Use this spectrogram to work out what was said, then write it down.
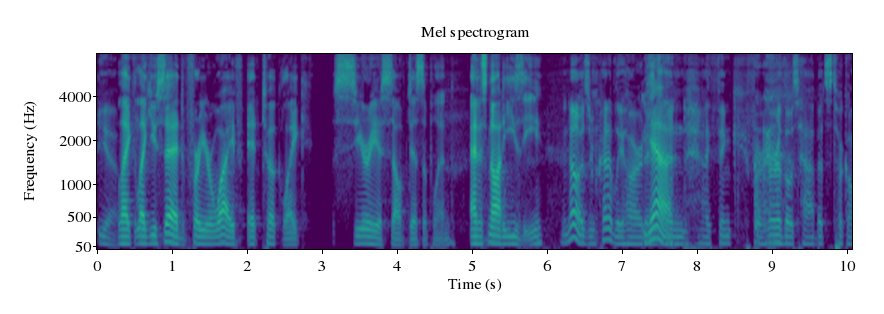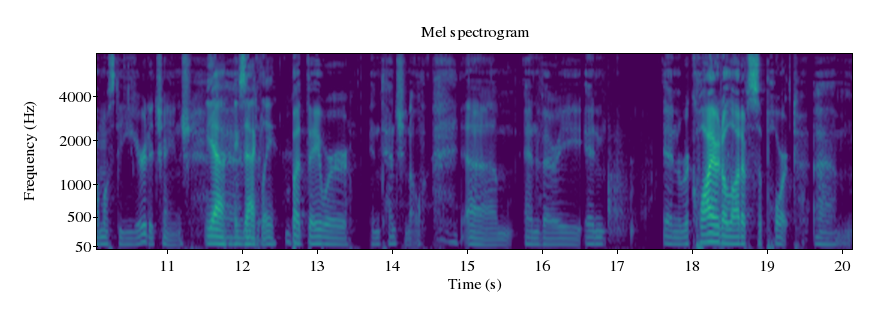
yeah, Like like you said for your wife, it took like serious self discipline, and it's not easy. no, it's incredibly hard. And, Yeah. and I think for her, those habits took almost a year to change. Yeah, And- exactly. but they were intentional um, and very and and required a lot of support um,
